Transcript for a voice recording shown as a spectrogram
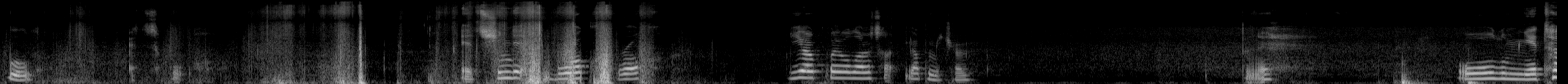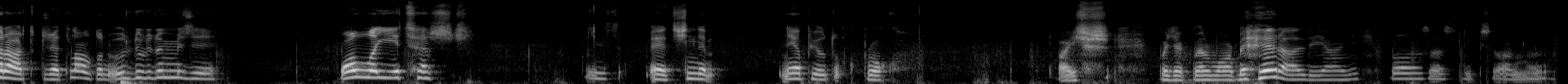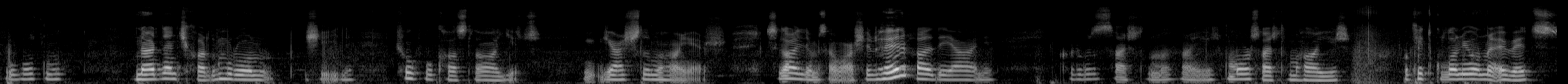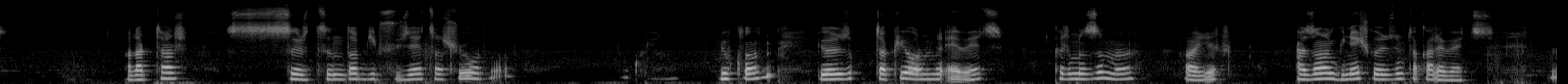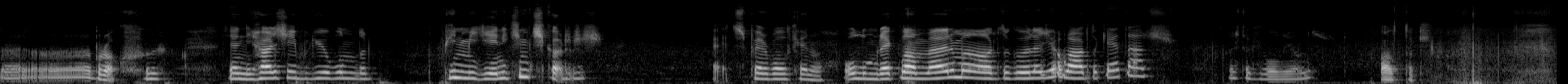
Bul. Evet bul. Evet şimdi Brock Brock. Diğer kupayı olarak yapmayacağım. Ne? Oğlum yeter artık reklamdan öldürdün bizi. Vallahi yeter. Neyse. Evet şimdi ne yapıyorduk? Brock. Hayır. Bacaklar var mı? Herhalde yani. Brock'un seslik var mı? Robot mu? Nereden çıkardım Brock'un şeyini? Çok mu kaslı? Hayır. Yaşlı mı? Hayır. Silahla mı savaşır? Herhalde yani. Kırmızı saçlı mı? Hayır. Mor saçlı mı? Hayır. Roket kullanıyor mu? Evet. Karakter sırtında bir füze taşıyor mu? Yok ya. Yok lan. Gözlük takıyor mu? Evet. Kırmızı mı? Hayır. O zaman güneş gözlüğünü takar evet. Ee, Bırak. Yani her şey biliyor bunu da bilmeyeceğini kim çıkarır? Evet Super Volcano. Oğlum reklam verme artık öleceğim artık yeter. Kaç dakika oldu yalnız? 6 dakika.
